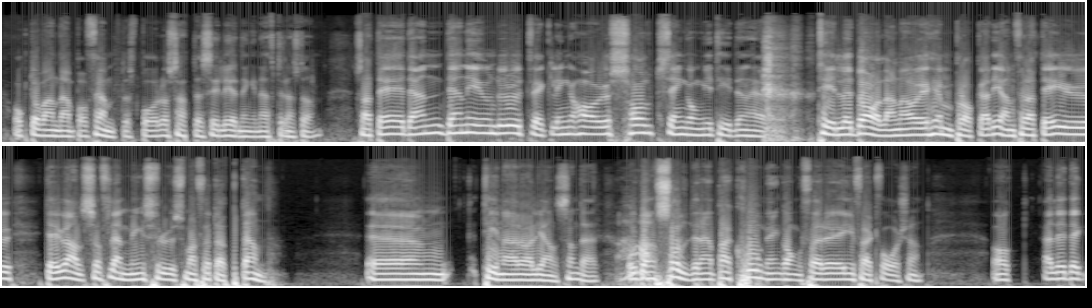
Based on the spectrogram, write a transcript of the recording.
Och då vann den på femte spår och satte sig i ledningen efter en stund. Så att det, är- den, den är under utveckling. Har ju sålts en gång i tiden här till Dalarna och är hemplockad igen. För att det är ju, det är ju alltså Flemmings fru som har fått upp den. Ehm, Tina Alliansen där. Och Aha. de sålde den på auktion en gång för eh, ungefär två år sedan. Och, eller det,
